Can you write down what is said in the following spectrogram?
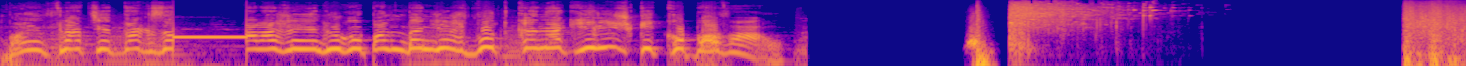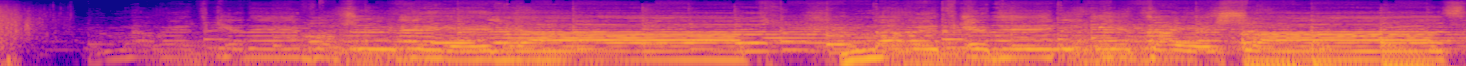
Bo inflacja tak za***ala, że niedługo pan będziesz wódkę na kieliszki kupował. Nawet kiedy w oczy wieje wiatr Nawet kiedy nikt nie daje szans.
